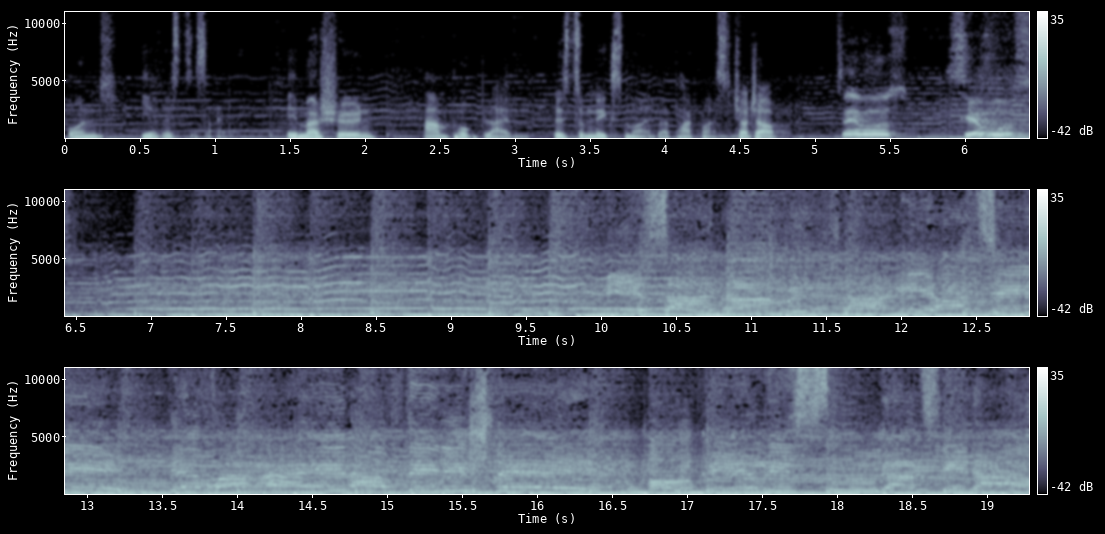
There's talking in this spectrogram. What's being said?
Und ihr wisst es alle immer schön am Puck bleiben. Bis zum nächsten Mal bei Packmas. Ciao, ciao. Servus. Servus. Wir sind am Münchner EHC, der Verein, auf den ich stehe. Und wir wissen ganz genau,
